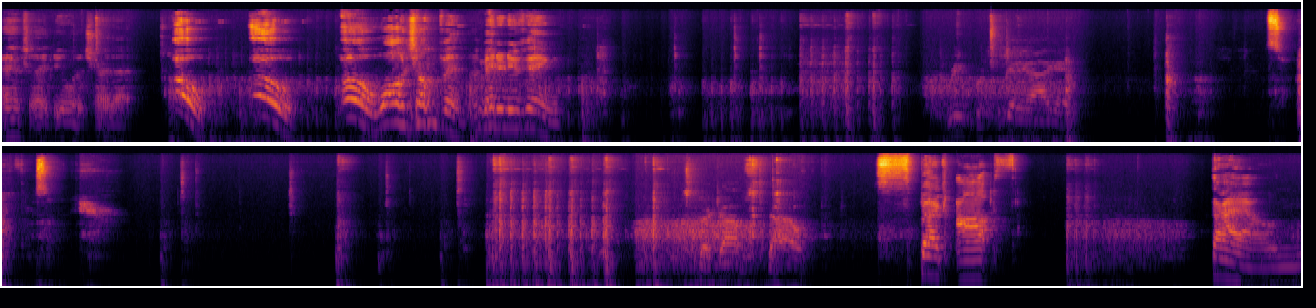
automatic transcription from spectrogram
Actually, I do want to try that. Oh! Oh! Oh! Wall jumping! I made a new thing. KIA. So, there's someone there. Spec ops down. Spec Ops down.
